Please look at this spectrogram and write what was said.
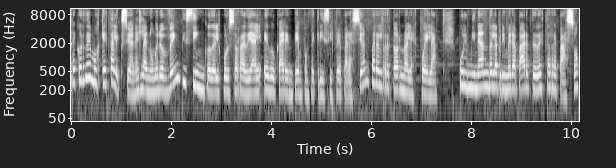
Recordemos que esta lección es la número 25 del curso radial Educar en tiempos de crisis, preparación para el retorno a la escuela. Culminando la primera parte de este repaso,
